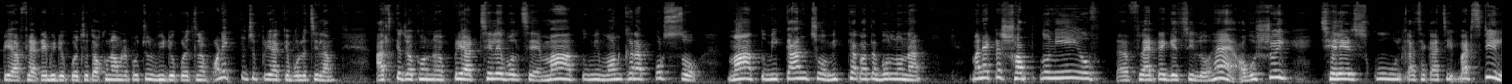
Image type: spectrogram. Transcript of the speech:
প্রিয়া ফ্ল্যাটে ভিডিও করেছে। তখন আমরা প্রচুর ভিডিও করেছিলাম। অনেক কিছু প্রিয়াকে বলেছিলাম। আজকে যখন প্রিয়ার ছেলে বলছে, মা, তুমি মন খারাপ করছ? মা, তুমি কাঁদছো? মিথ্যা কথা বলল না? মানে একটা স্বপ্ন নিয়েই ও ফ্ল্যাটে গেছিল। হ্যাঁ অবশ্যই ছেলের স্কুল কাছাকাছি বাট স্টিল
